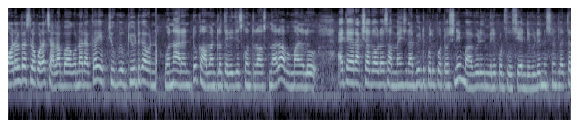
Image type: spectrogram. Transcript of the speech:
మోడల్ డ్రెస్లో కూడా చాలా బాగున్నారు అక్క. క్యూట్గా ఉన్న ఉన్నారంటూ కామెంట్లో తెలియజేసుకుంటూ వస్తున్నారు అభిమానులు. అయితే రక్షా గౌడ సంబంధించిన బ్యూటిఫుల్ ఫొటోస్ని మా వీడియో మీరు కూడా చూసేయండి. వీడియో నచ్చినట్లయితే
